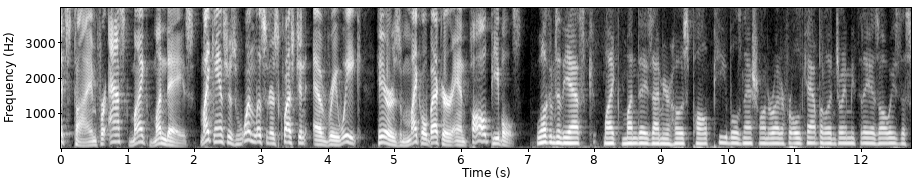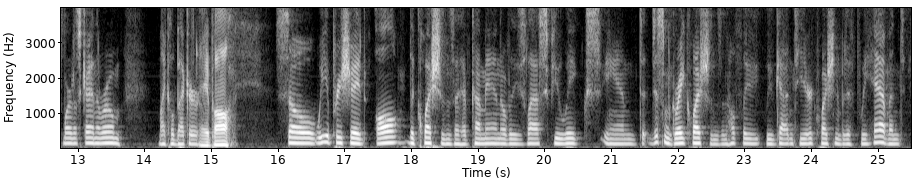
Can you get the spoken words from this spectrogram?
It's time for Ask Mike Mondays. Mike answers one listener's question every week. Here's Michael Becker and Paul Peebles. Welcome to the Ask Mike Mondays. I'm your host, Paul Peebles, National Underwriter for Old Capital, and joining me today, as always, the smartest guy in the room, Michael Becker. Hey, Paul. So we appreciate all the questions that have come in over these last few weeks, and just some great questions. And hopefully, we've gotten to your question. But if we haven't,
